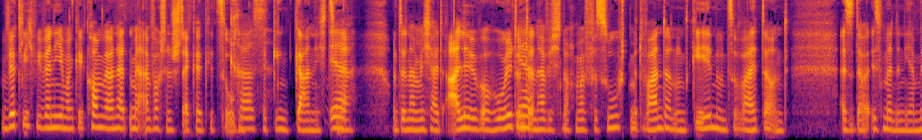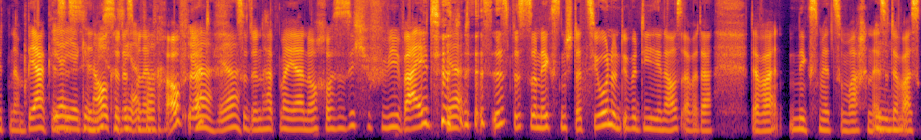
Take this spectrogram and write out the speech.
wirklich wie wenn jemand gekommen wäre und hätte mir einfach den Stecker gezogen. Krass. Da ging gar nichts ja. mehr. Und dann haben mich halt alle überholt und ja. dann habe ich nochmal versucht mit Wandern und Gehen und so weiter und also da ist man dann ja mitten am Berg. Es ja, ja, ist genau. Ja nicht so, dass man einfach, einfach aufhört. Ja, ja. So, dann hat man ja noch, was weiß ich, wie weit es ist bis zur nächsten Station und über die hinaus, aber da, da war nichts mehr zu machen. Also mhm. da war es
